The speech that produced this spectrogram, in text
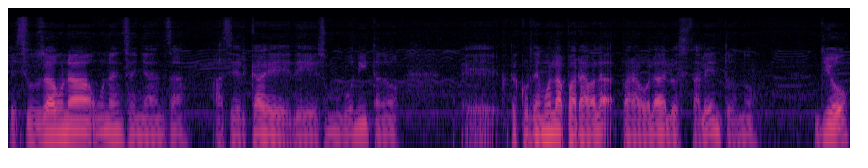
Jesús da una, una enseñanza acerca de, de eso muy bonita, ¿no? Eh, recordemos la parábola, parábola de los talentos, ¿no? Dio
